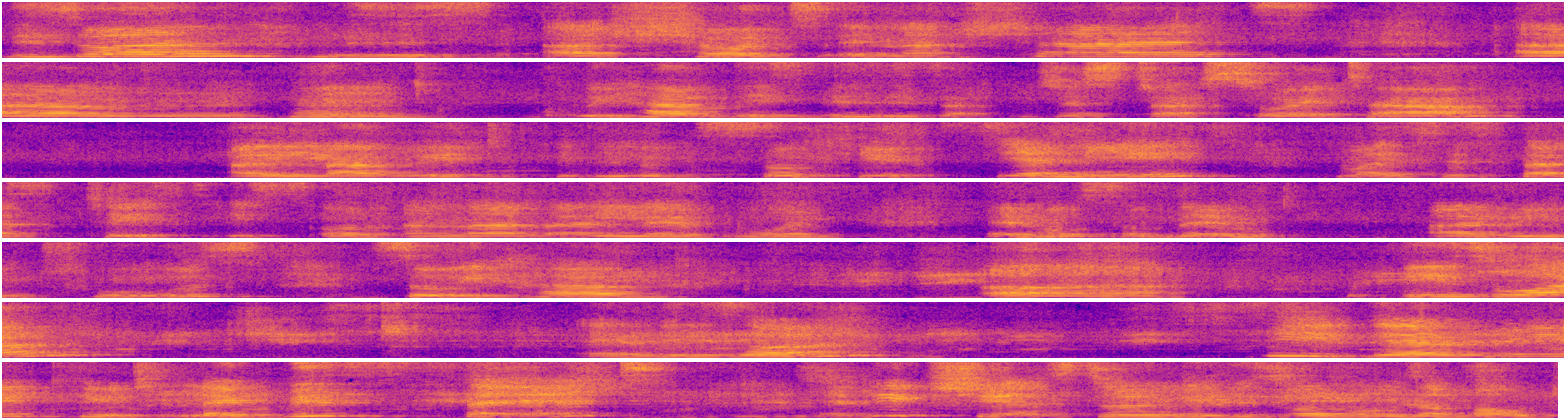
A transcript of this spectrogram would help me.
this one this is a shorts and a shirt. Um hmm, we have this this is a, just a sweater i love it. It looks so cute. Yani my sister's taste is on another level. And most of them are in twos. So we have uh this one and this one. See they're really cute. Like this set i think she has told me this one was about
